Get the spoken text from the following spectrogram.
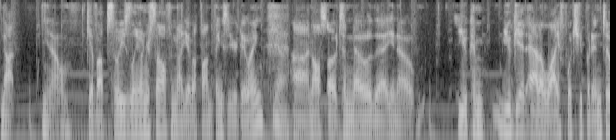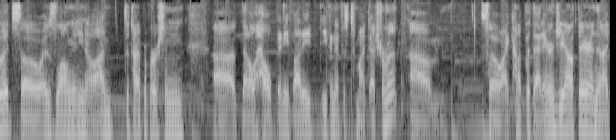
not you know give up so easily on yourself and not give up on things that you're doing, Yeah. uh, and also to know that you know you can you get out of life what you put into it. So as long as you know I'm the type of person uh, that'll help anybody, even if it's to my detriment. Um, so I kind of put that energy out there, and then I,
